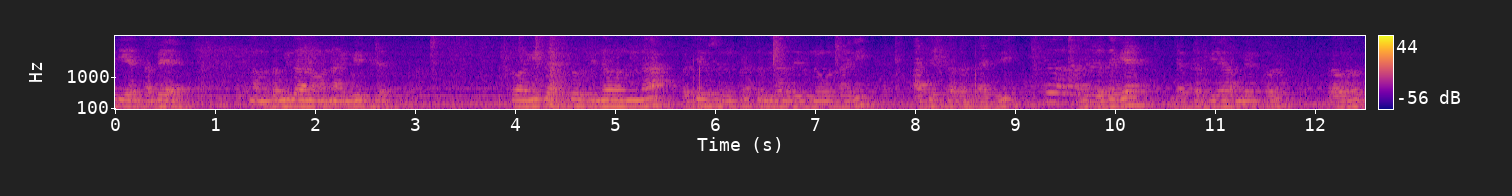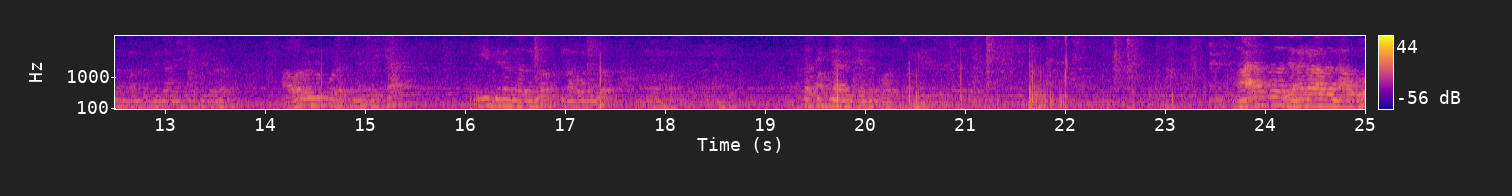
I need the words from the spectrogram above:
ಸಮಿತಿಯ ಸಭೆ ನಮ್ಮ ಸಂವಿಧಾನವನ್ನು ಅಂಗೀಕರಿಸಿತು ಸೊ ಅಂಗೀಕರಿಸಿದ ದಿನವನ್ನು ಪ್ರತಿ ವರ್ಷದಲ್ಲೂ ಕೂಡ ಸಂವಿಧಾನದ ದಿನವನ್ನಾಗಿ ಆಚರಿಸ್ತಾ ಬರ್ತಾ ಇದ್ವಿ. ಅದ್ರ ಜೊತೆಗೆ ಡಾಕ್ಟರ್ ಬಿ ಆರ್ ಅಂಬೇಡ್ಕರ್ ರವರು, ನಮ್ಮ ಸಂವಿಧಾನ ಶಿಲ್ಪಿಗಳು, ಅವರನ್ನು ಕೂಡ ಸ್ಮರಿಸುತ್ತಾ ಈ ದಿನದಂದು ನಾವೊಂದು ಪ್ರತಿಜ್ಞಾವಿಧಿಯನ್ನು ವಿಧಿಯನ್ನು ಭಾರತದ ಜನಗಳಾದ ನಾವು,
